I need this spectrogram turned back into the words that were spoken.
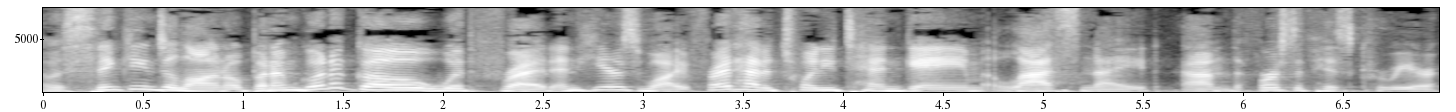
I was thinking Delano, but I'm going to go with Fred, and here's why. Fred had a 2010 game last night, um, the first of his career.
